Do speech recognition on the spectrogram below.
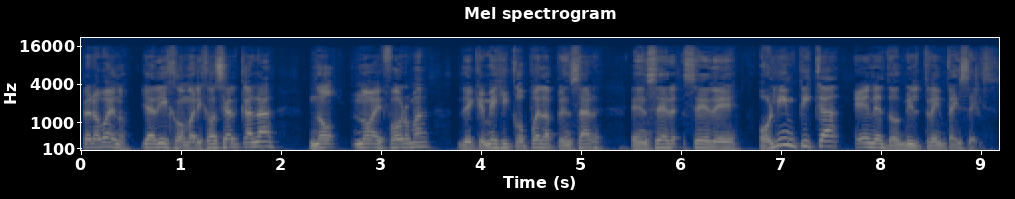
pero bueno, ya dijo Marijose Alcalá, no, no hay forma de que México pueda pensar en ser sede olímpica en el 2036.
